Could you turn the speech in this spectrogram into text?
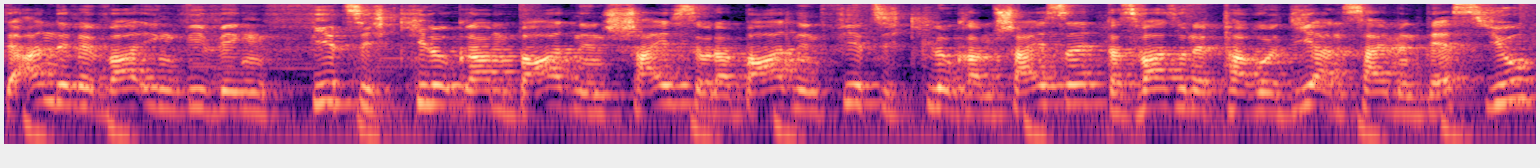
Der andere war irgendwie wegen 40 Kilogramm Baden in Scheiße oder Baden in 40 Kilogramm Scheiße. Das war so eine Parodie an Simon Desue.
